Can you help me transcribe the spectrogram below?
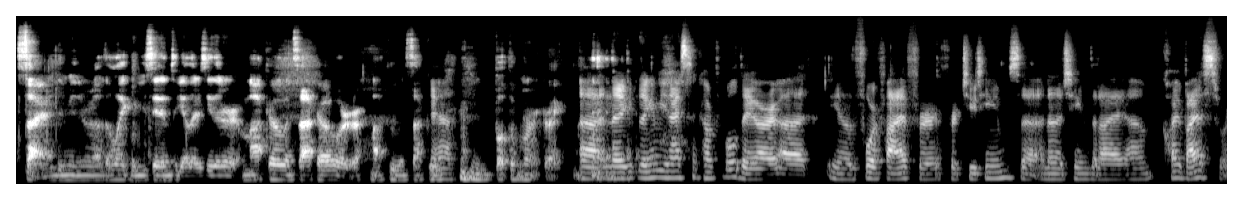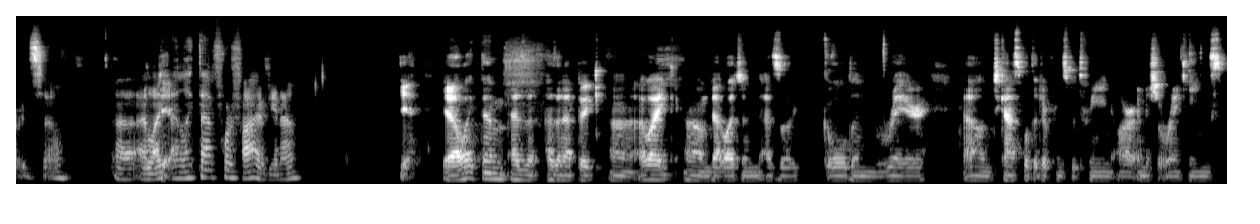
sorry i didn't mean to interrupt like when you say them together it's either mako and sako or maku and saku Yeah. both of them are correct uh, and they're, they're gonna be nice and comfortable. They are, uh, you know, the four or five for for two teams. Uh, another team that I um quite biased towards. So uh, I like Yeah. I like that four five. You know. Yeah, yeah, I like them as, a, as an epic. Uh, I like um, that legend as a golden rare um, to kind of split the difference between our initial rankings.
